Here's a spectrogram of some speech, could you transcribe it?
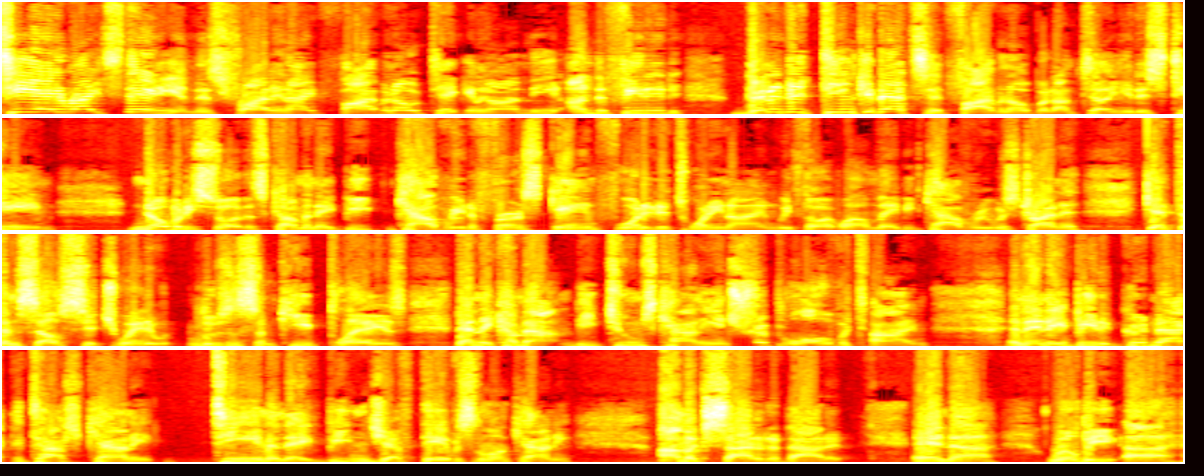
TA Wright Stadium this Friday night, 5 0, taking on the undefeated Benedictine Cadets at 5 0. But I'm telling you, this team, nobody saw this coming. They beat Calvary the first game, 40 to 29. We thought, well, maybe Calvary was trying to get themselves situated, losing some key players. Then they come out and beat Toombs County in triple overtime. And then they beat a good McIntosh County team, and they've beaten Jeff Davis in Long County. I'm excited about it. And uh, we'll be. Uh,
